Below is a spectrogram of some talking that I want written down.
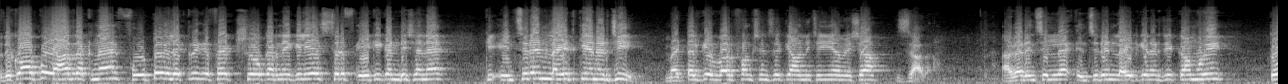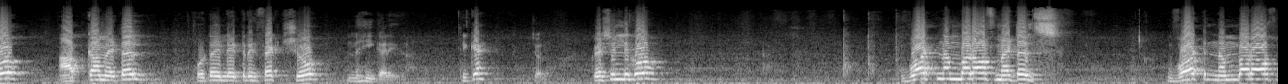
तो देखो आपको याद रखना है फोटो इलेक्ट्रिक इफेक्ट शो करने के लिए सिर्फ एक ही कंडीशन है कि इंसिडेंट लाइट की एनर्जी मेटल के वर्क फंक्शन से क्या होनी चाहिए हमेशा ज्यादा अगर इंसिडेंट लाइट की एनर्जी कम हुई तो आपका metal photo electric effect show नहीं करेगा ठीक है चलो क्वेश्चन लिखो what number of metals what number of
